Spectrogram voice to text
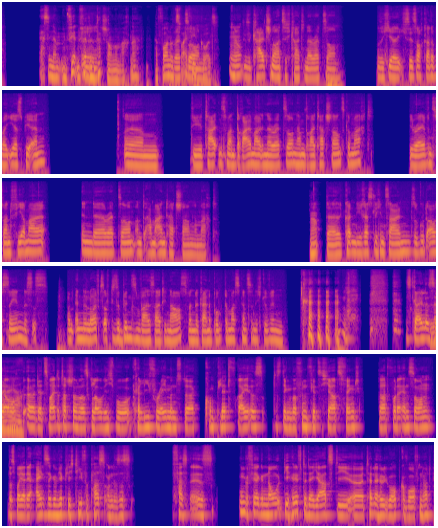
Er ist in der, im vierten Viertel einen Äh, Touchdown gemacht, ne? Davor nur Red zwei Zone. Field Goals. ja. diese Kaltschnäuzigkeit in der Red Zone. Also hier, ich sehe es auch gerade bei ESPN. Ähm, die Titans waren dreimal in der Red Zone, haben drei Touchdowns gemacht. Die Ravens waren viermal in der Red Zone und haben einen Touchdown gemacht. Ja. Da können die restlichen Zahlen so gut aussehen. Das ist, am Ende läuft es auf diese Binsenweisheit hinaus. Wenn du keine Punkte machst, kannst du nicht gewinnen. Das Geile ist ja Leider, auch, Äh, der zweite Touchdown war es, glaube ich, wo Khalif Raymond da komplett frei ist, das Ding über 45 Yards fängt, gerade vor der Endzone. Das war ja der einzige wirklich tiefe Pass und es ist fast, es ist ungefähr genau die Hälfte der Yards, die äh, Tannehill überhaupt geworfen hat.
